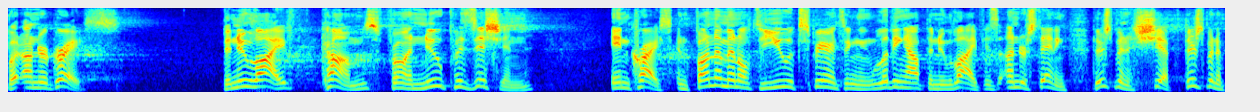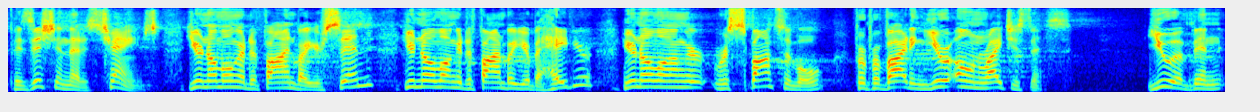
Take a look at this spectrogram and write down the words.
but under grace. The new life comes from a new position in Christ. And fundamental to you experiencing and living out the new life is understanding there's been a shift, there's been a position that has changed. You're no longer defined by your sin, you're no longer defined by your behavior, you're no longer responsible for providing your own righteousness. You have been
